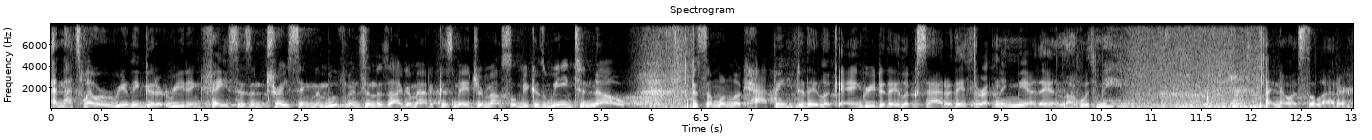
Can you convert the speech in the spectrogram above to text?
And that's why we're really good at reading faces and tracing the movements in the zygomaticus major muscle because we need to know, does someone look happy? Do they look angry? Do they look sad? Are they threatening me? Are they in love with me? I know it's the latter.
